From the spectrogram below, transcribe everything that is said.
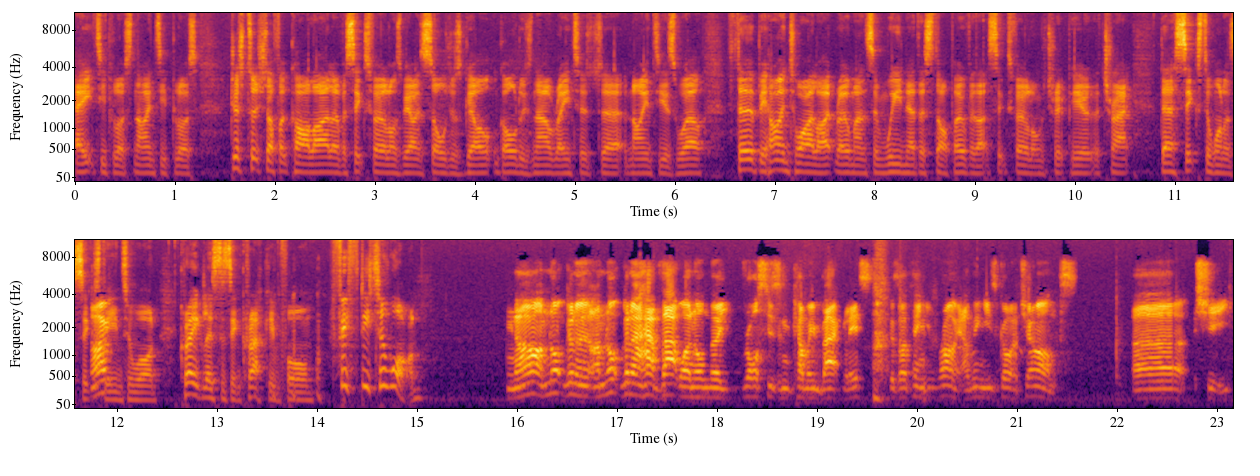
80 plus, 90 plus. Just touched off at Carlisle over six furlongs behind Soldiers Gold, Gold who's now rated uh, 90 as well. Third behind Twilight Romance and We Never Stop over that six furlong trip here at the track. They're 6 to 1 and 16 to 1. Craig Lidster's in cracking form. 50 to 1? No, I'm not gonna. I'm not gonna have that one on the Ross isn't coming back list because I think you're right. I think he's got a chance. Uh, she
